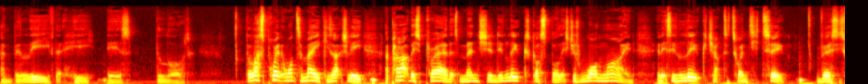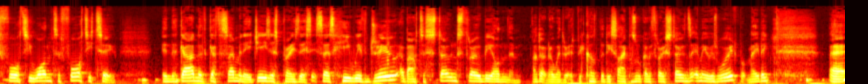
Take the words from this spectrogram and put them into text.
and believe that he is the Lord. The last point I want to make is actually a part of this prayer that's mentioned in Luke's Gospel. It's just one line, and it's in Luke chapter 22, verses 41 to 42. In the Garden of Gethsemane, Jesus prays this. It says, He withdrew about a stone's throw beyond them. I don't know whether it's because the disciples were going to throw stones at him, he was worried, but maybe. Uh,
